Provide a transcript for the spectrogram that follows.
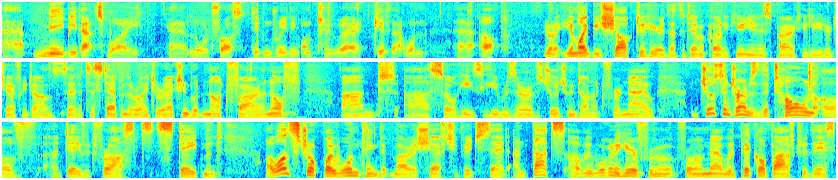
Uh, maybe that's why uh, Lord Frost didn't really want to uh, give that one uh, up. Right, you might be shocked to hear that the Democratic Unionist Party leader Jeffrey Donaldson said it's a step in the right direction, but not far enough and uh, so he's he reserves judgment on it for now. Just in terms of the tone of uh, David Frost's statement, I was struck by one thing that Maros Šefčovič said, and that's I mean we're going to hear from from him now. We'll pick up after this.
